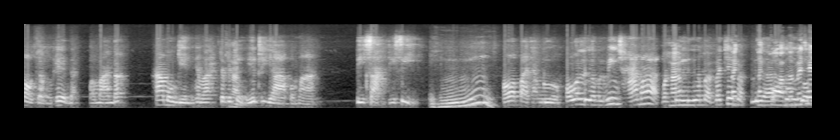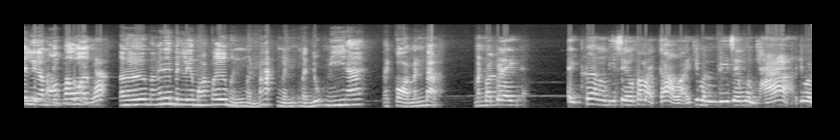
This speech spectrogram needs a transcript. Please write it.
ออกจากกรุงเทพเนี่ยประมาณสัก ห้าโมงเย็นใช่ไหมจะไปถึงอยุธยาประมาณตีสามตีสี่โอ้โหเพราะว่าไปทางเรือเพราะว่าเรือมันวิ่งช้ามาก มันเป็นเรือแบบไม่ใช่แบบเรือแต่ก่อนมันไม่ใช่เรือมอเตอร์ย่างเงี้ยเออ มันไม่ได้เป็นเรือมอเตอร์เหมือนเหมือนบ้านเหมือนเหมือนยุคนี้นะแต่ก่อนมันแบบ มันมันเป็นไอ้ไอ้เครื่องดีเซลสมัยเก่าอะไอ้ที่มันดีเซลหมุนช้าไอ้ที่มัน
